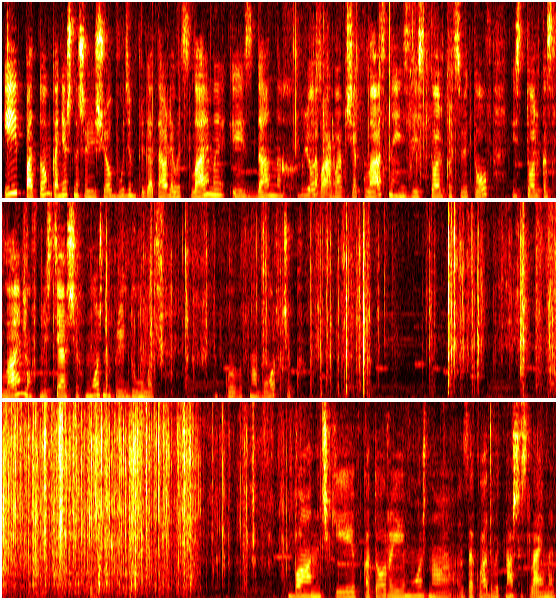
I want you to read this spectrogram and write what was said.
И потом, конечно же, еще будем приготавливать слаймы из данных блесток. Товаров. Вообще классные, здесь столько цветов и столько слаймов блестящих можно придумать. Такой вот наборчик. Баночки, в которые можно закладывать наши слаймы.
